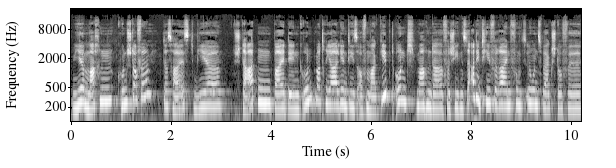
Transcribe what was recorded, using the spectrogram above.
Wir machen Kunststoffe, das heißt, wir starten bei den Grundmaterialien, die es auf dem Markt gibt und machen da verschiedenste Additive rein, Funktionswerkstoffe,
